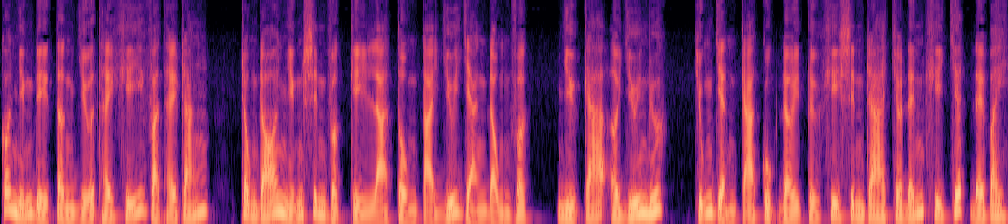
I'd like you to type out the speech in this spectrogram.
Có những địa tầng giữa thể khí và thể rắn, trong đó những sinh vật kỳ lạ tồn tại dưới dạng động vật, như cá ở dưới nước, chúng dành cả cuộc đời từ khi sinh ra cho đến khi chết để bay.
